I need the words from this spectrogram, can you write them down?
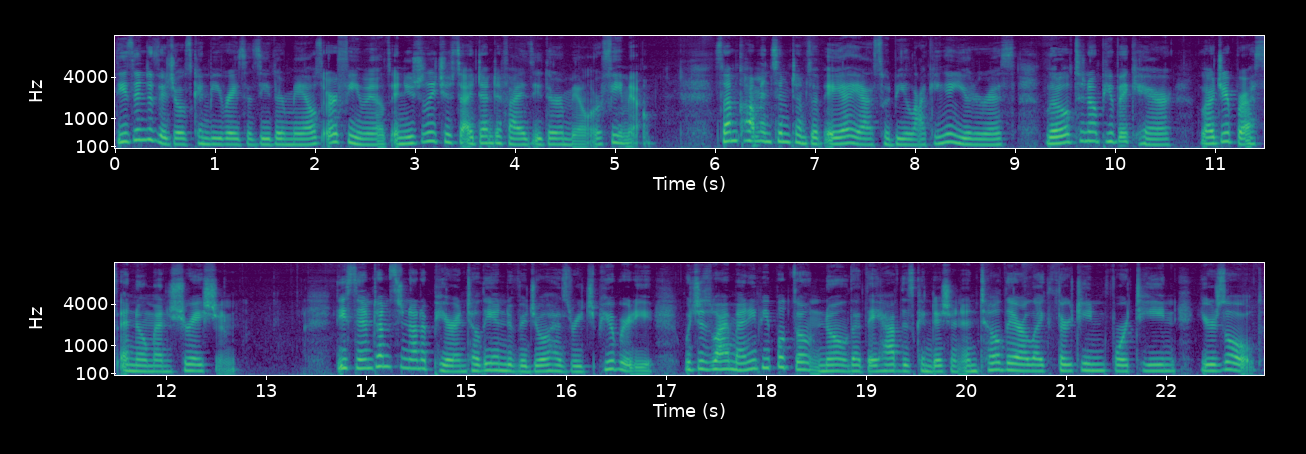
These individuals can be raised as either males or females and usually choose to identify as either a male or female. Some common symptoms of AIS would be lacking a uterus, little to no pubic hair, larger breasts, and no menstruation. These symptoms do not appear until the individual has reached puberty, which is why many people don't know that they have this condition until they are like 13, 14 years old.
